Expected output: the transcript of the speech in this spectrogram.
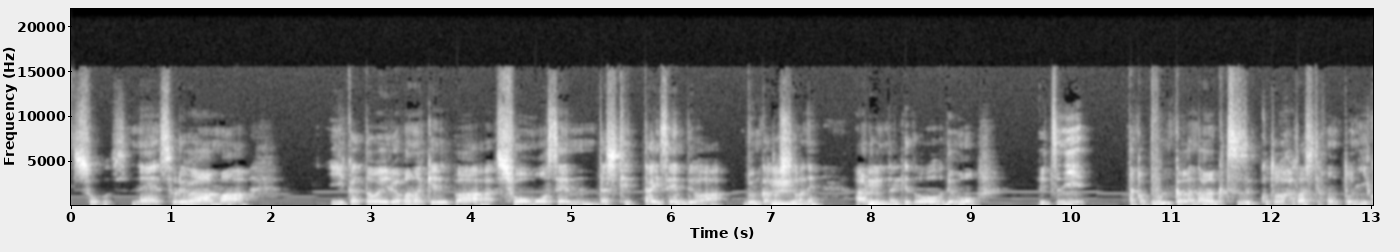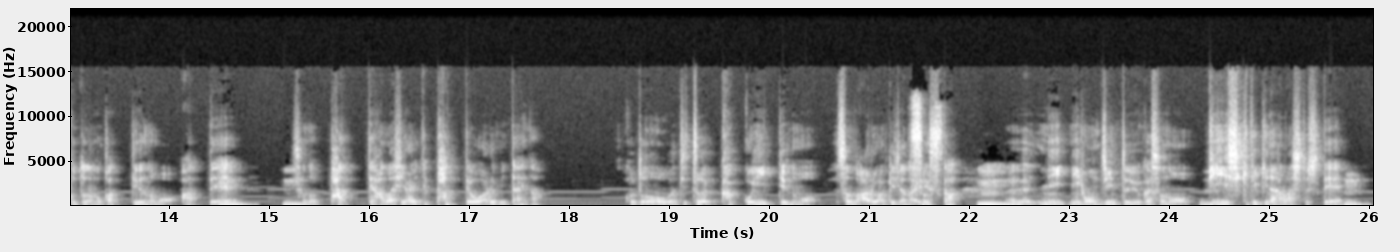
そうですね。それはまあ、言い方を選ばなければ、消耗戦だし撤退戦では、文化としてはね、あるんだけど、でも、別に、なんか文化が長く続くことが果たして本当にいいことなのかっていうのもあって、うんうんそのパッて花開いてパッて終わるみたいなことの方が実はかっこいいっていうのも、そのあるわけじゃないですか。うん。えーに日本人というかその美意識的な話として、うん。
